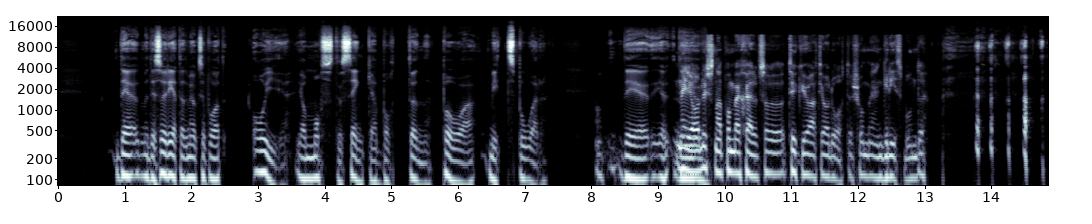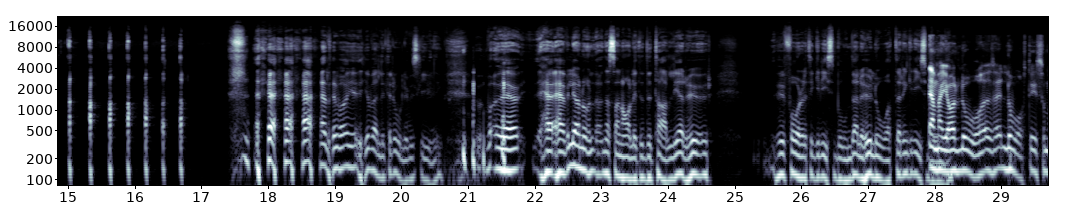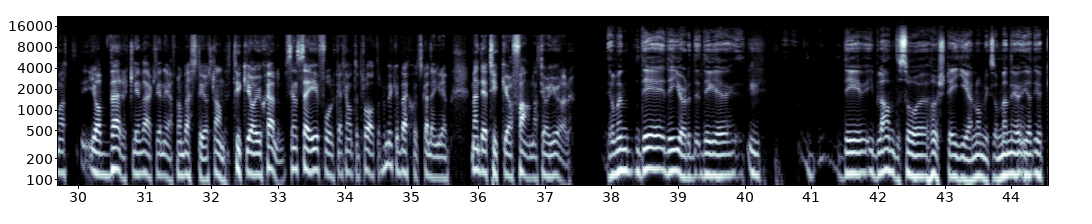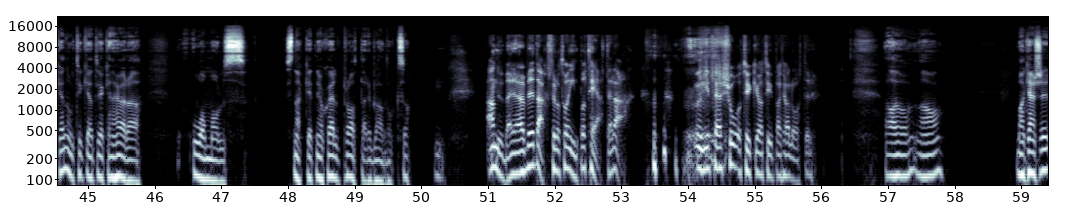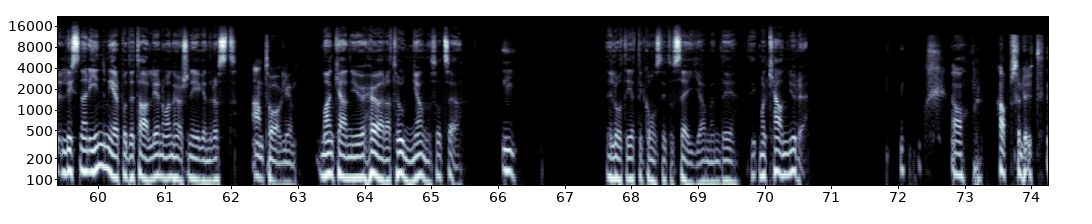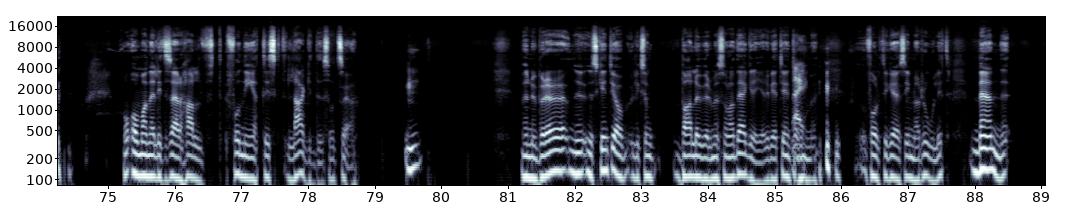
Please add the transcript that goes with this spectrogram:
det, men det så retade mig också på att oj, jag måste sänka botten på mitt spår. Ja. Det, det, När jag lyssnar på mig själv så tycker jag att jag låter som en grisbonde. det var ju en väldigt rolig beskrivning. Eh, här, här vill jag nog nästan ha lite detaljer. Hur, hur får det till grisbonde eller hur låter en grisbonde? Ja, men jag lå låter ju som att jag verkligen, verkligen är från Västergötland. Tycker jag ju själv. Sen säger folk att jag inte pratar så mycket västgötska längre. Men det tycker jag fan att jag gör. Ja men det, det gör det. Det, det, Mm. det ibland så hörs det igenom liksom. Men jag, Mm. jag, jag kan nog tycka att jag kan höra Åmåls snacket när jag själv pratar ibland också. Ja, nu börjar det bli dags för att ta in på täterna. Ungefär så tycker jag typ att jag låter. Ja, ja. Man kanske lyssnar in mer på detaljer när man hör sin egen röst. Antagligen. Man kan ju höra tungan så att säga. Mm. Det låter jättekonstigt att säga men det, det, man kan ju det. Ja, absolut. Och om man är lite så här halvt fonetiskt lagd så att säga. Mm. Men nu börjar nu, nu ska inte jag liksom balla ur med sådana där grejer. Det vet jag inte Nej. om folk tycker det är så himla roligt. Men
